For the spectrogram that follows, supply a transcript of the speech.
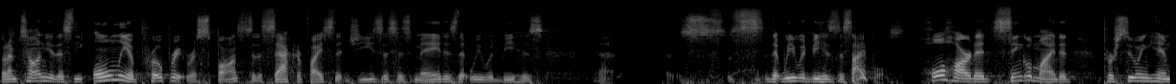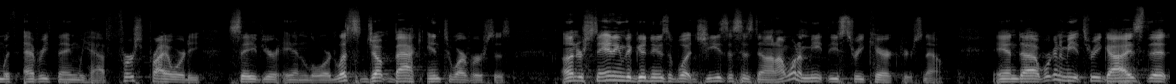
but I'm telling you this the only appropriate response to the sacrifice that Jesus has made is that we would be His. Uh, that we would be his disciples, wholehearted, single minded, pursuing Him with everything we have. First priority, Savior and Lord. Let's jump back into our verses. Understanding the good news of what Jesus has done. I want to meet these three characters now. And uh, we're going to meet three guys that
